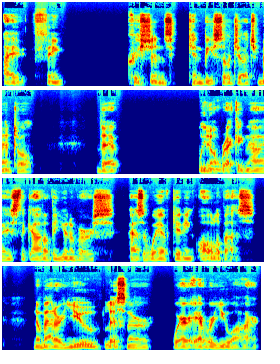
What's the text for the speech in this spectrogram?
I think Christians can be so judgmental that we don't recognize the God of the universe has a way of getting all of us, no matter you, listener, wherever you are,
